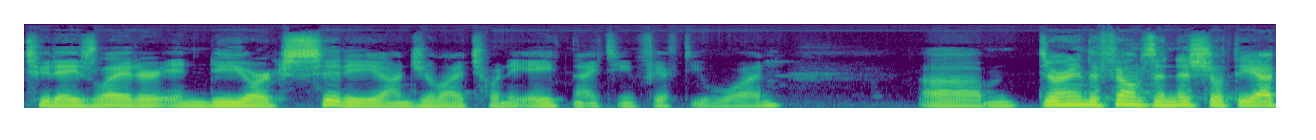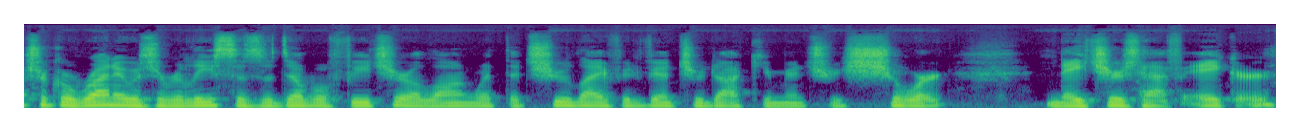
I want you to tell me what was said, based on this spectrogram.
two days later in New York City on July 28, 1951. Um, during the film's initial theatrical run, it was released as a double feature along with the true life adventure documentary short, Nature's Half Acre.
